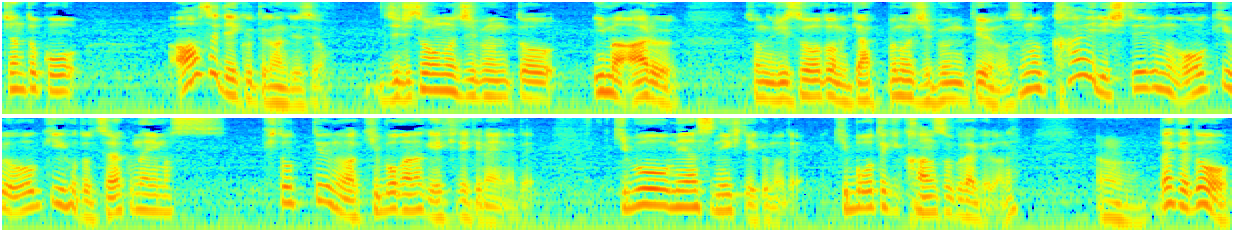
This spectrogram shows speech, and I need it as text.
ちゃんとこう合わせていくって感じですよ。理想の自分と今あるその理想とのギャップの自分っていうのその乖離しているのが大きい大きいほど辛くなります。人っていうのは希望がなきゃ生きていけないので希望を目安に生きていくので希望的観測だけどね。うん。だけど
